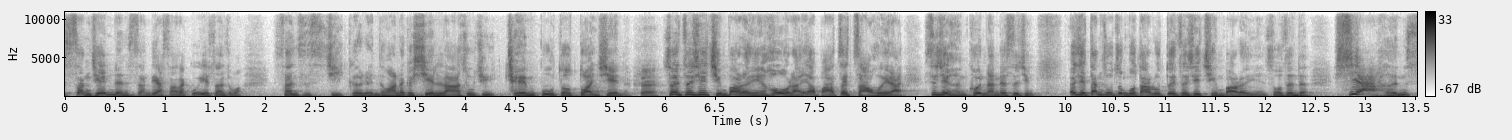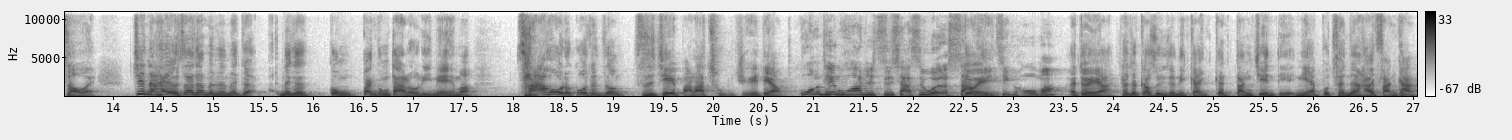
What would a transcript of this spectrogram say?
上千人，三两三十几也算什么？三十几个人的话，那个线拉出去，全部都断线了。对，所以这些情报人员后来要把它再找回来，是件很困难的事情。而且当初中国大陆对这些情报人员，说真的下狠手，哎，竟然还有在他们的那个那个公办公大楼里面，有没有？查获的过程中，直接把他处决掉。光天化日之下，是为了杀鸡儆猴吗？哎，对呀、啊，他就告诉你说，你敢跟当间谍，你还不承认，还反抗，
